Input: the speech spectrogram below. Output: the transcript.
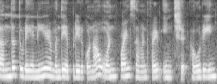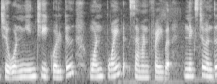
தந்தத்துடைய நீளம் வந்து எப்படி இருக்குன்னா one point seven five inch ஒரு inch one inch equal to one point seven five next வந்து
